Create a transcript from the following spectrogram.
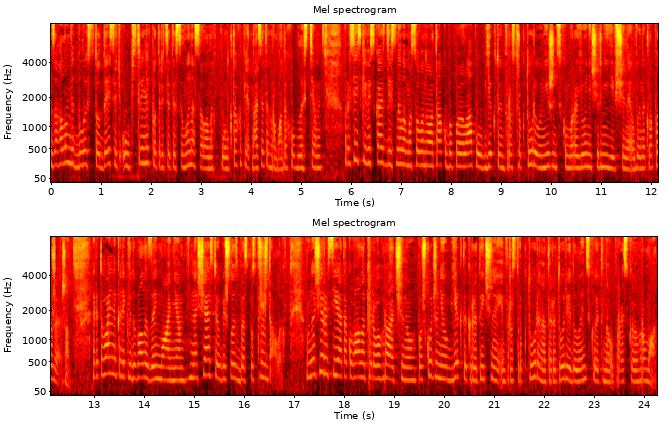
Загалом відбулось 110 обстрілів по 37 населених пунктах у 15 громадах області. Російські війська здійснили масовану атаку БПЛА по об'єкту інфраструктури у Ніжинському районі Чернігівщини. Виникла пожежа. Рятувальники ліквідували займання. На щастя, обійшлось без постраждалих. Вночі Росія атакувала Кіровоградщину. Пошкоджені об'єкти критичної інфраструктури на території Долинської та Новопраської громад.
